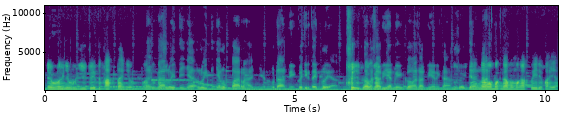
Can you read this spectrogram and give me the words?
Emangnya begitu itu fakta, Nyok. Waktu enggak lu intinya lu intinya lu parah anjir udah nih gua ceritain dulu ya gua sama kan. Sania nih gua sama Sania nih kan Dia nggak mau nggak mau mengakui deh, Pak ya.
